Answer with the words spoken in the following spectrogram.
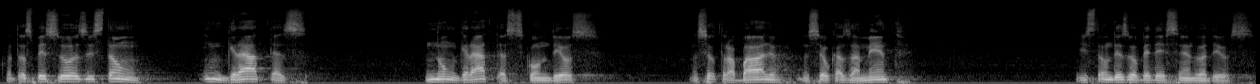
Quantas pessoas estão ingratas, não gratas com Deus, no seu trabalho, no seu casamento, e estão desobedecendo a Deus.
